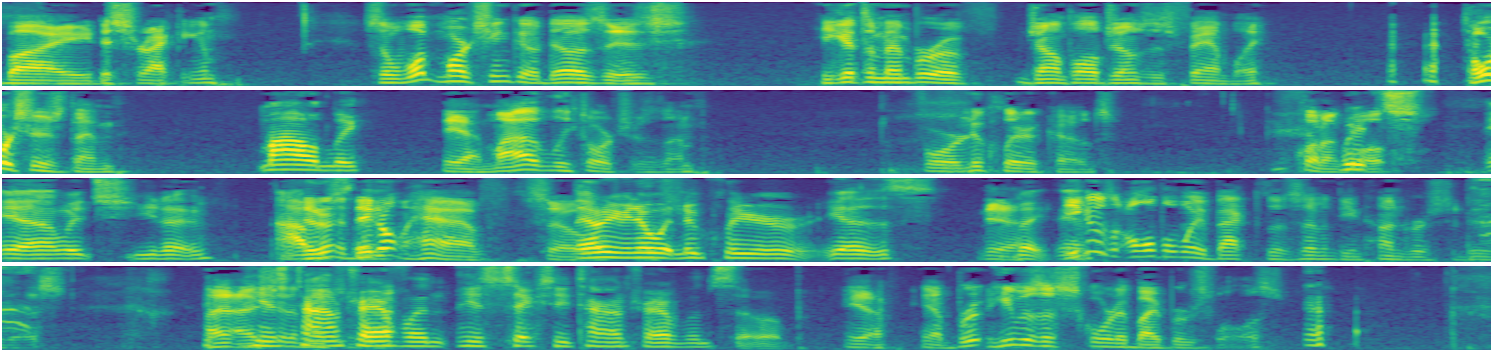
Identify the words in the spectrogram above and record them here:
by distracting him. So what Marcinko does is he gets a member of John Paul Jones's family, tortures them, Mildly. yeah, mildly tortures them for nuclear codes, quote unquote. Which, yeah, which, you know, They don't, they don't have, so they don't even know what nuclear is. Yeah, but, he goes all the way back to the 1700s to do this. I, I his should time mentioned that. traveling, his sexy time traveling sub. Yeah, yeah. Bru- he was escorted by Bruce Willis.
